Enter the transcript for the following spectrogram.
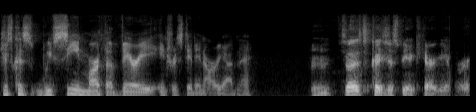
Just because we've seen Martha very interested in Ariadne. mhm. so this could just be a caregiver.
